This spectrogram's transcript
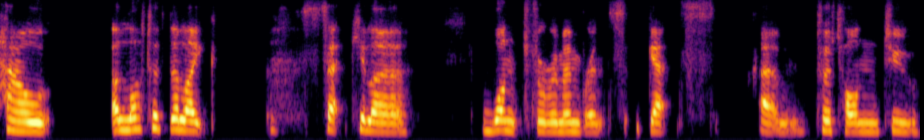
how a lot of the like secular want for remembrance gets um, put on to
